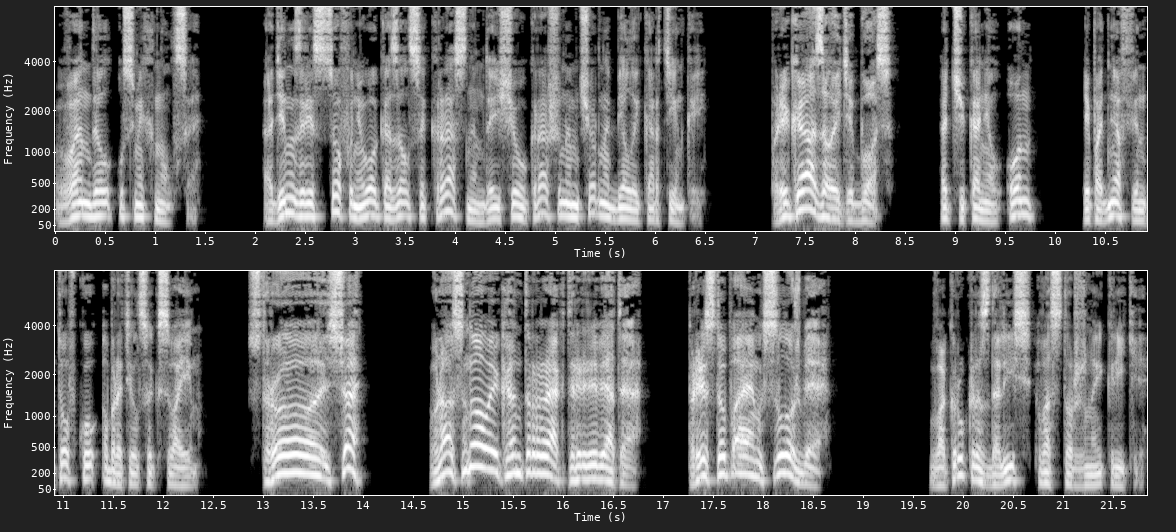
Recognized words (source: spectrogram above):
Вендел усмехнулся. Один из резцов у него оказался красным, да еще украшенным черно-белой картинкой. «Приказывайте, босс!» — отчеканил он и, подняв винтовку, обратился к своим. «Стройся! У нас новый контракт, ребята! Приступаем к службе!» Вокруг раздались восторженные крики.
